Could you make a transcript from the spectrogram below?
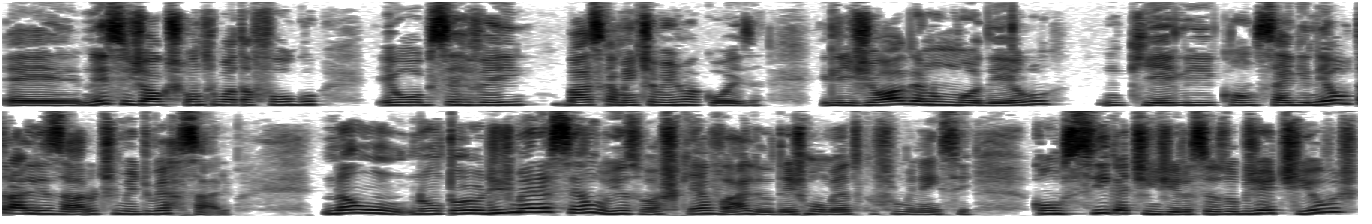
É, nesses jogos contra o Botafogo, eu observei basicamente a mesma coisa. Ele joga num modelo em que ele consegue neutralizar o time adversário. Não, não tô desmerecendo isso, acho que é válido desde o momento que o Fluminense consiga atingir os seus objetivos,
